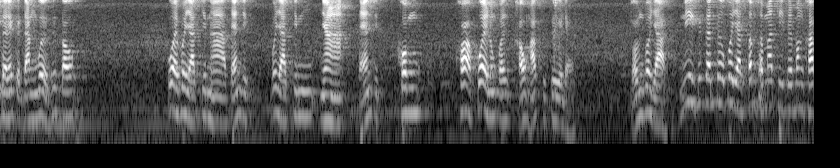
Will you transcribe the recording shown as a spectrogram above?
แต่ไรก็ดังเบ้อคือเขา กล้วยไม่อยากกินหาแสนติไม่อยากกินหญ้าแสนติคมข้อกล้วยลงไปเขาหักซื่อๆแล้วผมก็อยาก นี่คือกันเถอะไม่อยากทำสมาธิไปบังคับ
